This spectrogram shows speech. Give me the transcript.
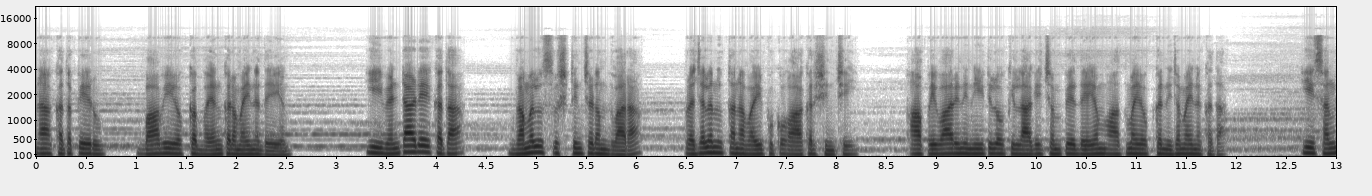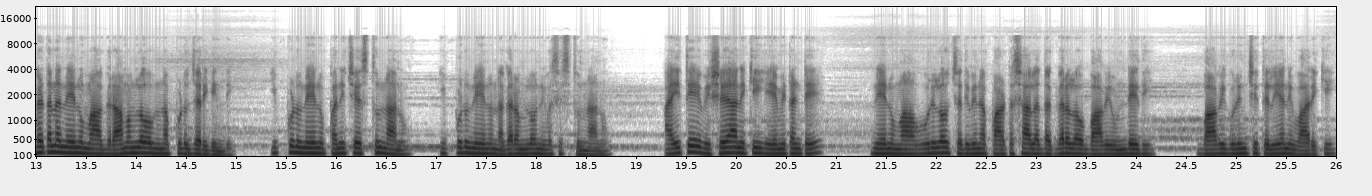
నా కథ పేరు బావి యొక్క భయంకరమైన దేయం. ఈ వెంటాడే కథ భ్రమలు సృష్టించడం ద్వారా ప్రజలను తన వైపుకు ఆకర్షించి ఆపై వారిని నీటిలోకి లాగి చంపే దేయం ఆత్మ యొక్క నిజమైన కథ. ఈ సంఘటన నేను మా గ్రామంలో ఉన్నప్పుడు జరిగింది. ఇప్పుడు నేను పని చేస్తున్నాను. ఇప్పుడు నేను నగరంలో నివసిస్తున్నాను. అయితే విషయానికి ఏమిటంటే నేను మా ఊరిలో చదివిన పాఠశాల దగ్గరలో బావి ఉండేది. బావి గురించి తెలియని వారికి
